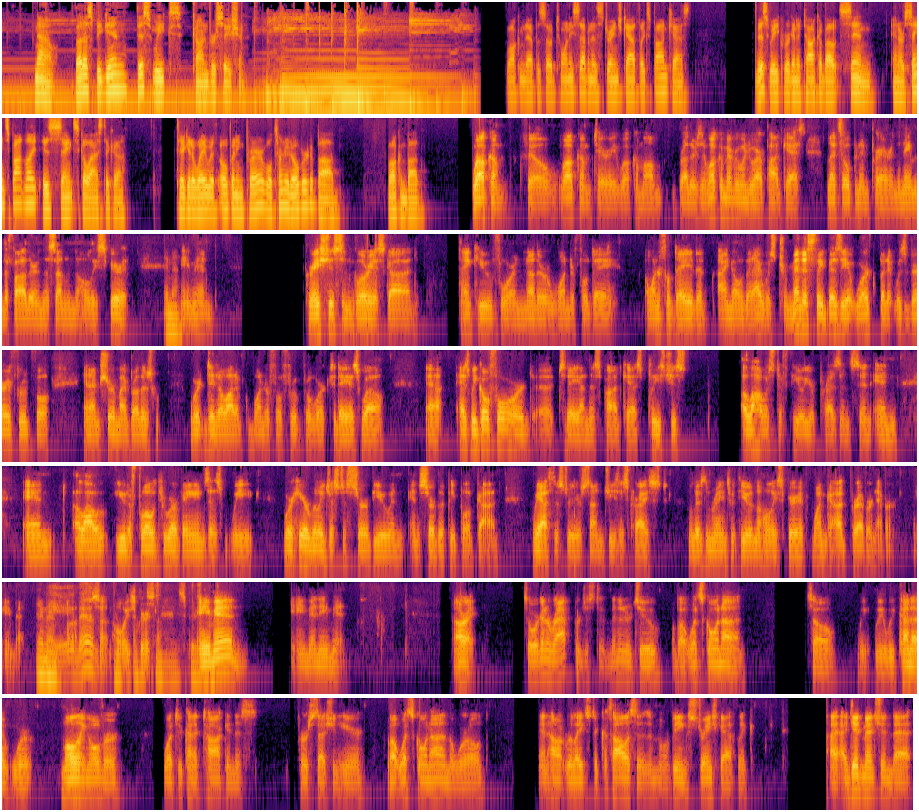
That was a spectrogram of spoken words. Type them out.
Now, let us begin this week's conversation. Welcome to episode 27 of the Strange Catholics podcast. This week, we're going to talk about sin, and our saint spotlight is Saint Scholastica. Take it away with opening prayer. We'll turn it over to Bob. Welcome, Bob. Welcome, Phil. Welcome, Terry. Welcome, all brothers, and welcome everyone to our podcast. Let's open in prayer in the name of the Father, and the Son, and the Holy Spirit. Amen. Amen. Gracious and glorious God, thank you for another wonderful day a wonderful day that I know that I was tremendously busy at work, but it was very fruitful. And I'm sure my brothers were, did a lot of wonderful, fruitful work today as well. Uh, as we go forward uh, today on this podcast, please just allow us to feel your presence and and and allow you to flow through our veins as we we're here really just to serve you and, and serve the people of God. We ask this through your Son, Jesus Christ who lives and reigns with you in the Holy Spirit, one God, forever and ever. Amen. Amen. Amen. Son, Holy Spirit. Son, Holy Spirit. Amen. Amen. Amen. All right. So we're going to wrap for just a minute or two about what's going on. So we, we, we kind of were mulling over what to kind of talk in this first session here about what's going on in the world and how it relates to Catholicism or being strange Catholic. I, I did mention that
